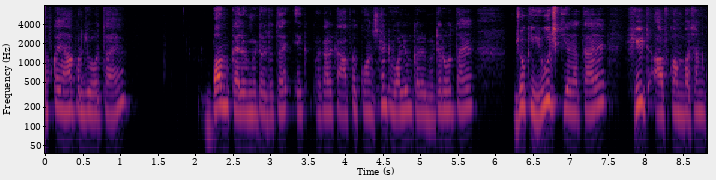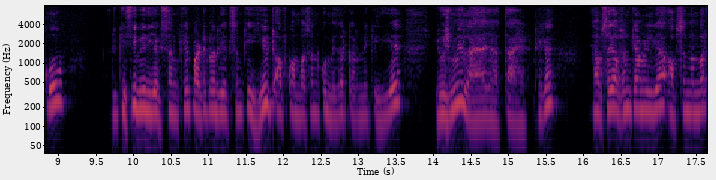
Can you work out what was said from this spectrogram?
आपका यहाँ पर जो होता है बम कैलोमीटर जो होता है एक प्रकार का आपका कॉन्स्टेंट वॉल्यूम कैलोमीटर होता है जो कि यूज किया जाता है हीट ऑफ कंबसन को किसी भी रिएक्शन के पार्टिकुलर रिएक्शन के हीट ऑफ कॉम्बसन को मेजर करने के लिए यूज में लाया जाता है ठीक है यहाँ सही ऑप्शन क्या मिल गया ऑप्शन नंबर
